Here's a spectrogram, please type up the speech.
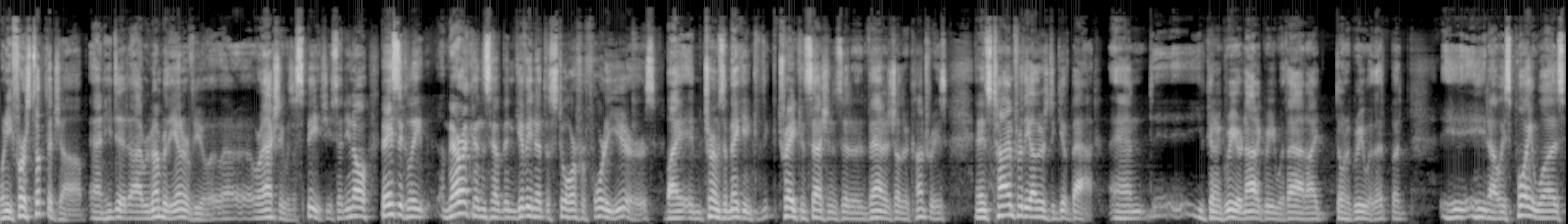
when he first took the job. And he did. I remember the interview, uh, or actually it was a speech. He said, "You know, basically Americans have been giving at the store for 40 years by in terms of making trade concessions that advantage other countries, and it's time for the others to give back." And you can agree or not agree with that. I don't agree with it, but he, you know, his point was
